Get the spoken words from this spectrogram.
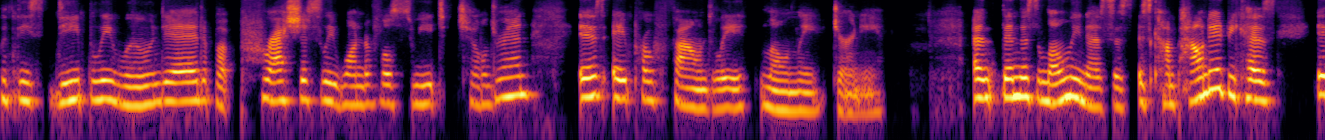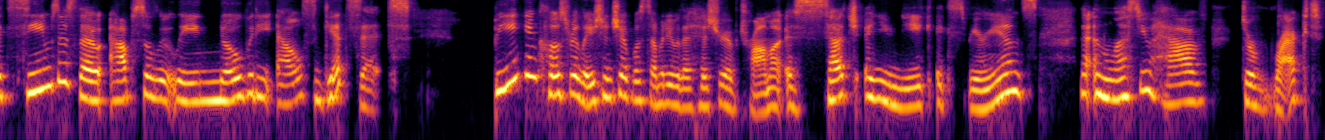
with these deeply wounded but preciously wonderful, sweet children is a profoundly lonely journey. And then this loneliness is, is compounded because it seems as though absolutely nobody else gets it. Being in close relationship with somebody with a history of trauma is such a unique experience that unless you have direct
